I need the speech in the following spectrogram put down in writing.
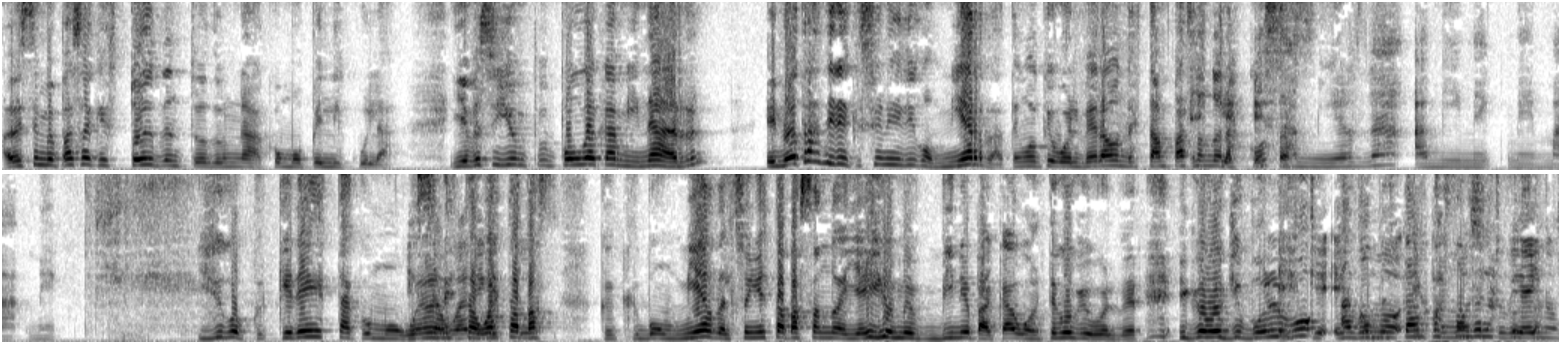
A veces me pasa que estoy dentro de una como película y a veces yo me pongo a caminar en otras direcciones y digo, mierda, tengo que volver a donde están pasando Es que las cosas. Esa mierda a mí me, me, me- Y digo, ¿qué eres esta como, weón, esta weá está pasando, como mierda, el sueño está pasando allá y yo me vine para acá, weón, tengo que volver. Y como que vuelvo es que es a donde como, están es como pasando si las estuvieras, cosas. no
